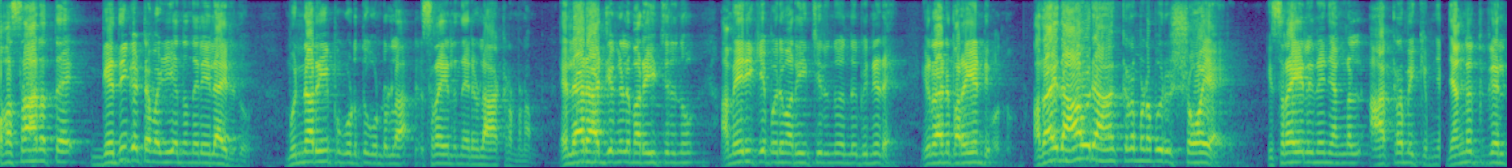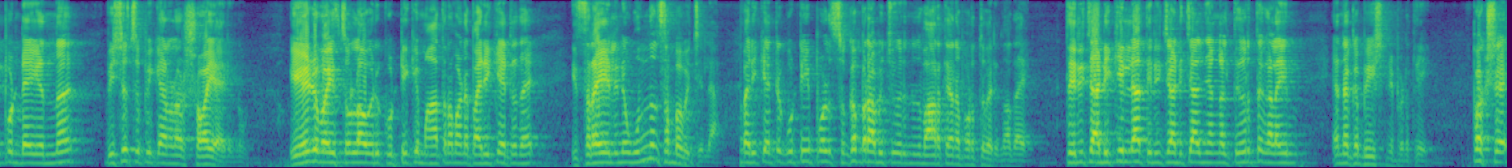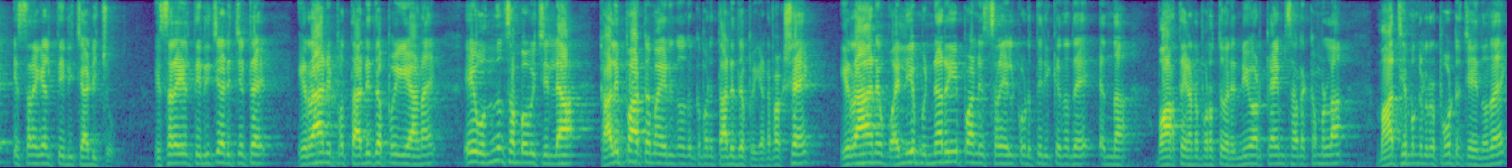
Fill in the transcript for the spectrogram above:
അവസാനത്തെ ഗതികെട്ട വഴി എന്ന നിലയിലായിരുന്നു മുന്നറിയിപ്പ് കൊടുത്തുകൊണ്ടുള്ള ഇസ്രായേലിന് നേരെയുള്ള ആക്രമണം. എല്ലാ രാജ്യങ്ങളും അറിയിച്ചിരുന്നു. അമേരിക്കയെ പോലും അറിയിച്ചിരുന്നു എന്ന് പിന്നീട് ഇറാൻ പറയേണ്ടി വന്നു. അതായത് ആ ഒരു ആക്രമണം ഒരു ഷോയായിരുന്നു. ഇസ്രായേലിനെ ഞങ്ങൾ ആക്രമിക്കും. ഞങ്ങൾക്ക് കെൽപ്പുണ്ട് എന്ന് വിശ്വസിപ്പിക്കാനുള്ള ഷോയായിരുന്നു. ഏഴ് വയസ്സുള്ള ഒരു കുട്ടിക്ക് മാത്രമാണ് പരിക്കേറ്റത്. ഇസ്രായേലിന് ഒന്നും സംഭവിച്ചില്ല. പരിക്കേറ്റ കുട്ടി ഇപ്പോൾ സുഖം പ്രാപിച്ചു വരുന്നത് വാർത്തയാണ് പുറത്തു വരുന്നത്. തിരിച്ചടിക്കില്ല. തിരിച്ചടിച്ചാൽ ഞങ്ങൾ തീർത്ത് കളയും എന്നൊക്കെ ഭീഷണിപ്പെടുത്തി. പക്ഷേ ഇസ്രായേൽ തിരിച്ചടിച്ചു. ഇസ്രായേൽ തിരിച്ചടിച്ചിട്ട് ഇറാൻ ഇപ്പോൾ തടി തപ്പുകയാണ് ഏ ഒന്നും സംഭവിച്ചില്ല. കളിപ്പാട്ടമായിരുന്നു എന്നൊക്കെ പറഞ്ഞ് തടി തപ്പുകയാണ് പക്ഷേ ഇറാന് വലിയ മുന്നറിയിപ്പാണ് ഇസ്രായേൽ കൊടുത്തിരിക്കുന്നത് എന്ന വാർത്തയാണ് പുറത്തു വരുന്നത് ന്യൂയോർക്ക് ടൈംസ് അടക്കമുള്ള മാധ്യമങ്ങൾ റിപ്പോർട്ട് ചെയ്യുന്നത്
